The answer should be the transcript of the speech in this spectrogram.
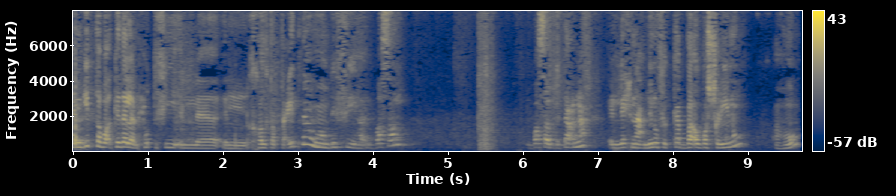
هنجيب طبق كده اللي هنحط فيه الخلطة بتاعتنا وهنضيف فيها البصل. البصل بتاعنا اللي إحنا عاملينه في الكبه أو بشرينه اهو.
